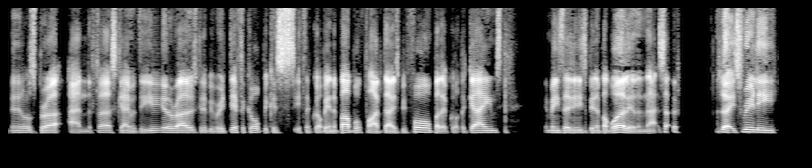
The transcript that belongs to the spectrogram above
Middlesbrough and the first game of the Euro is going to be very difficult because if they've got to be in a bubble five days before, but they've got the games, it means they need to be in a bubble earlier than that. So look, it's really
